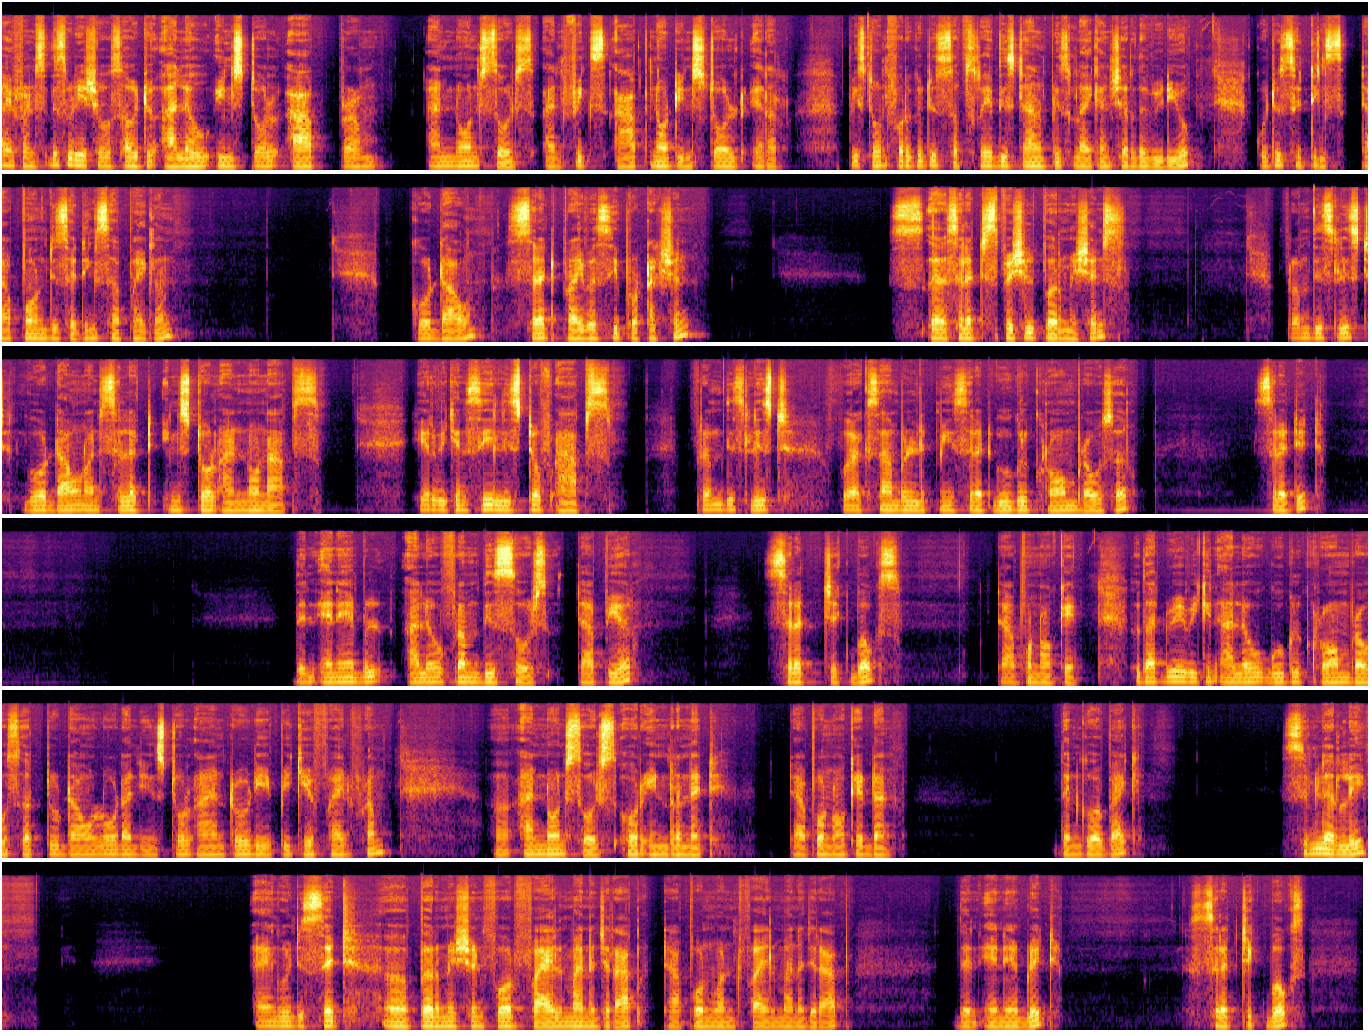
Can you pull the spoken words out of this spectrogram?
Hi friends, this video shows how to allow install app from unknown source and fix app not installed error. Please don't forget to subscribe this channel. Please like and share the video. Go to settings, tap on the settings app icon. Go down, select privacy protection. Uh, select special permissions. From this list, go down and select install unknown apps. Here we can see list of apps. From this list, for example let me select google chrome browser select it then enable allow from this source. Tap here select checkbox tap on ok. So that way we can allow google chrome browser to download and install android apk file from uh, unknown source or internet tap on ok done. Then go back. Similarly I am going to set uh, permission for file manager app. Tap on one file manager app. Then enable it. Select checkbox.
